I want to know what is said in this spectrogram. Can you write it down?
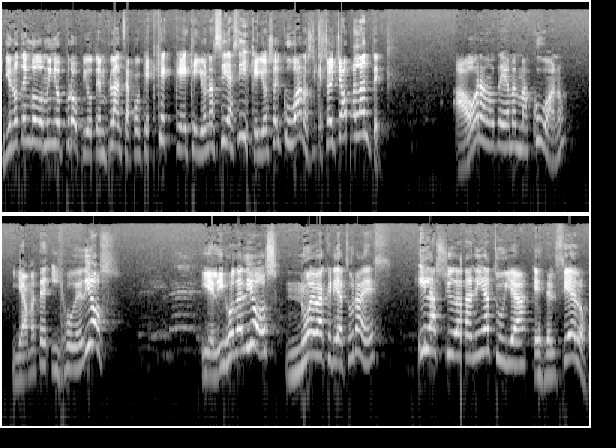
yo no tengo dominio propio, templanza, porque es que, que, yo nací así, que yo soy cubano, así que soy echado para adelante. Ahora no te llames más cubano, llámate hijo de Dios. Y el hijo de Dios, nueva criatura es, y la ciudadanía tuya es del cielo.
